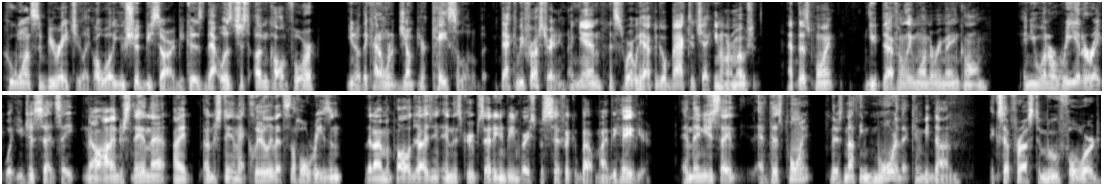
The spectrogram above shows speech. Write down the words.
who wants to berate you? Like, oh, well, you should be sorry because that was just uncalled for. You know, they kind of want to jump your case a little bit. That can be frustrating. Again, this is where we have to go back to checking our emotions. At this point, you definitely want to remain calm and you want to reiterate what you just said. Say, now I understand that. I understand that clearly. That's the whole reason that I'm apologizing in this group setting and being very specific about my behavior. And then you just say, at this point, there's nothing more that can be done except for us to move forward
